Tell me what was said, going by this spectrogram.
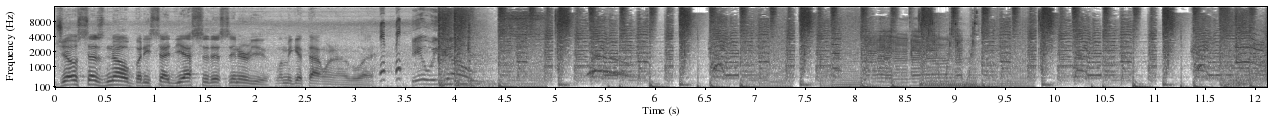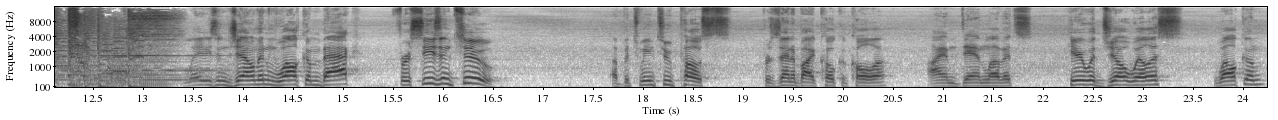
Joe says no, but he said yes to this interview. Let me get that one out of the way. Here we go. Ladies and gentlemen, welcome back for season two of Between Two Posts, presented by Coca Cola. I am Dan Lovitz, here with Joe Willis. Welcome.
